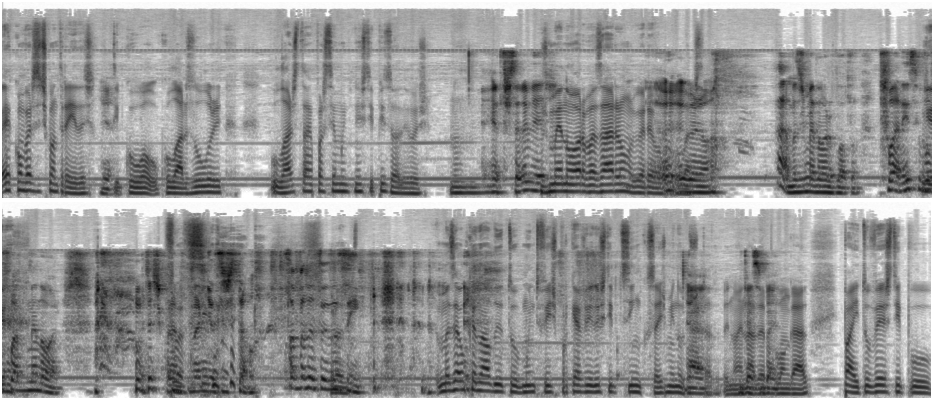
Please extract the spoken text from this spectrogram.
é conversas descontraídas. Yeah. Tipo com o, com o Lars Ulrich. O Lars está a aparecer muito neste episódio hoje. Não... É a terceira vez. Os Menor basaram, agora é o, Ah, mas os Menor voltam. Por falar nisso, eu vou yeah. falar de Menor. Mas pronto, na minha sugestão. Só para não seres assim. Mas é um canal do YouTube muito fixe porque é vídeos tipo de 5, 6 minutos, É, não é nada bem. prolongado. Pá, e tu vês tipo.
